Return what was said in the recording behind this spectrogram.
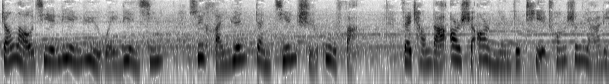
长老借炼狱为炼心，虽含冤，但坚持悟法。在长达二十二年的铁窗生涯里，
